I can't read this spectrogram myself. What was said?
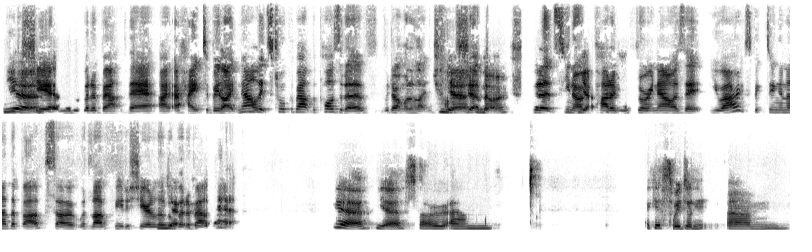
you yeah. to share a little bit about that. I, I, hate to be like, now let's talk about the positive. We don't want to like jump yeah, ship, no. but it's you know yeah. part of your story now is that you are expecting another bub. So would love for you to share a little yeah. bit about that. Yeah, yeah. So um, I guess we didn't um,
